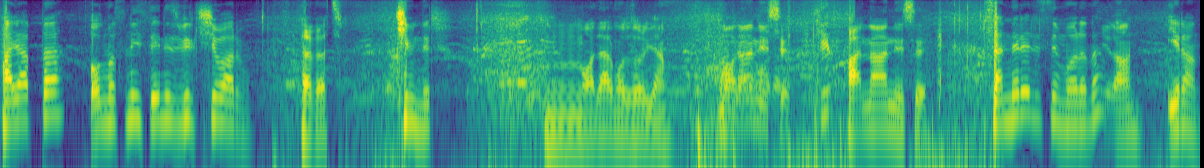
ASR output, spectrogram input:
Hayatta olmasını istediğiniz bir kişi var mı? Evet. Kimdir? Hmm, Modern Mozurgen. Anneannesi. Kim? Anneannesi. Sen nerelisin bu arada? İran. İran.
